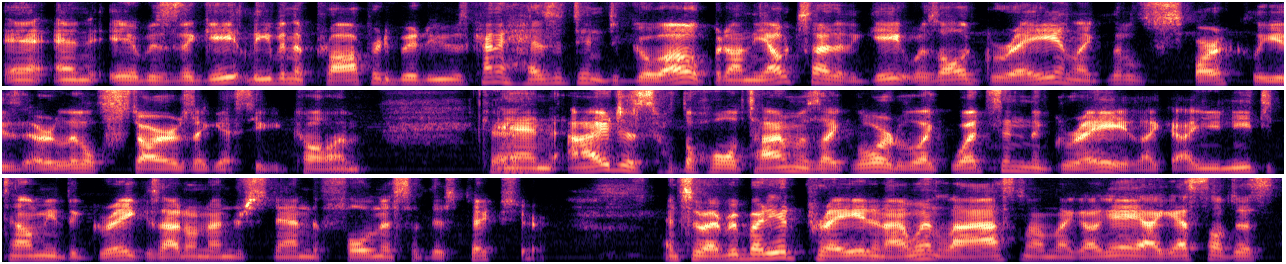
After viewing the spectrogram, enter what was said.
and, and, it was the gate leaving the property, but he was kind of hesitant to go out. But on the outside of the gate was all gray and like little sparklies or little stars, I guess you could call them. Okay. And I just the whole time was like, Lord, like what's in the gray? Like you need to tell me the gray because I don't understand the fullness of this picture. And so everybody had prayed, and I went last, and I'm like, okay, I guess I'll just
